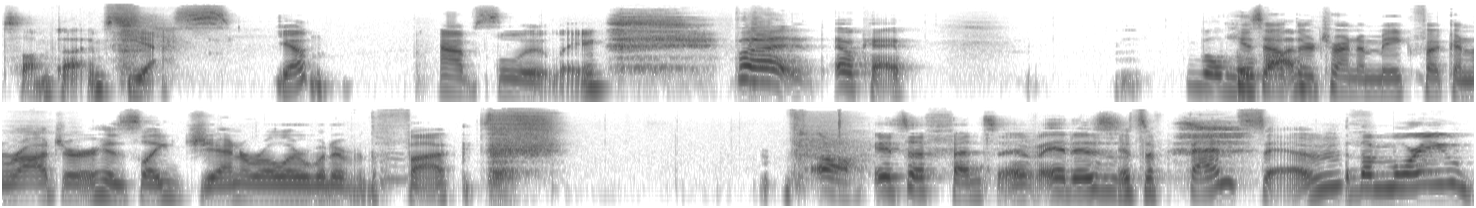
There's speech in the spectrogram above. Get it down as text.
sometimes. Yes. Yep. Absolutely. But okay. We'll He's out on. there trying to make fucking Roger his like general or whatever the fuck. Oh, it's offensive. It is It's offensive. the more you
